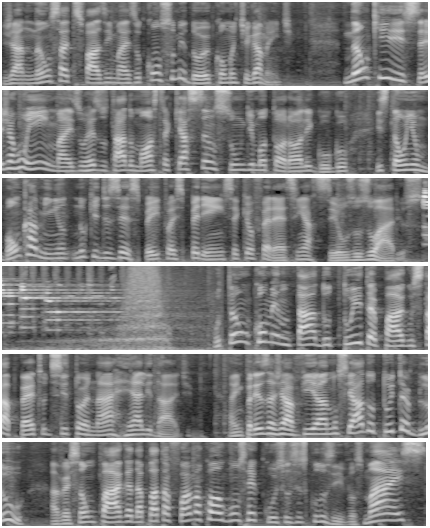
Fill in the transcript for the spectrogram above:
já não satisfazem mais o consumidor como antigamente. Não que seja ruim, mas o resultado mostra que a Samsung, Motorola e Google estão em um bom caminho no que diz respeito à experiência que oferecem a seus usuários. O tão comentado Twitter pago está perto de se tornar realidade. A empresa já havia anunciado o Twitter Blue, a versão paga da plataforma com alguns recursos exclusivos, mas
